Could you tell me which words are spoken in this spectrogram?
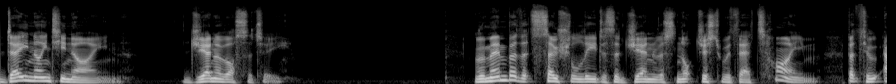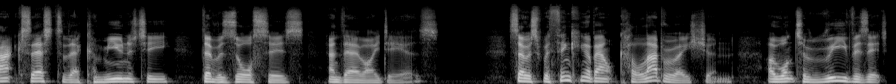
Day 99 Generosity. Remember that social leaders are generous not just with their time, but through access to their community, their resources, and their ideas. So, as we're thinking about collaboration, I want to revisit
